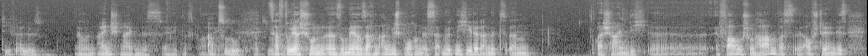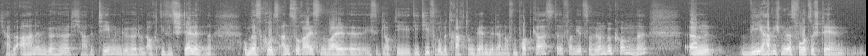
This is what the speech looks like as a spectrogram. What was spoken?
tiefe Erlösung. Also ein einschneidendes Erlebnis quasi. Absolut. absolut. Jetzt hast du ja schon äh, so mehrere Sachen angesprochen. Es wird nicht jeder damit ähm, wahrscheinlich äh, Erfahrung schon haben, was äh, Aufstellen ist. Ich habe Ahnen gehört, ich habe Themen gehört und auch dieses Stellen. Ne? Um das kurz anzureißen, weil äh, ich glaube, die, die tiefere Betrachtung werden wir dann auf dem Podcast äh, von dir zu hören bekommen. Ne? Ähm, wie habe ich mir das vorzustellen?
